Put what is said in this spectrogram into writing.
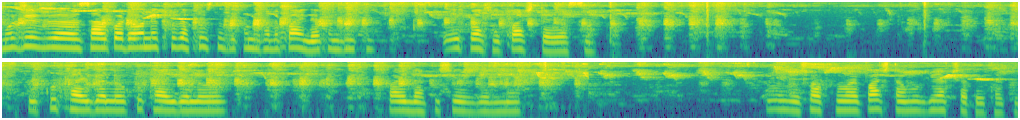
মুরগির সাউকাটা অনেক খোঁজা খুঁজতেছে, কোনোখানে পাই না এখন দেখি। এই পাশে পাঁচটায় আছে। কোথায় গেল কোথায় গেল? পাই না কিসের জন্য? ওই যে সবসময় পাঁচটা মুরগি একসাথেই থাকে।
